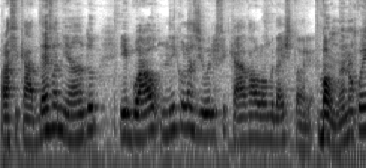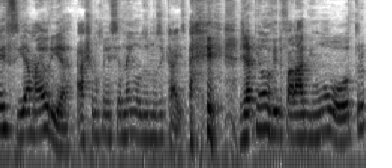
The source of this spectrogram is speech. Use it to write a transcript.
para ficar devaneando igual Nicolas Yuri ficava ao longo da história. Bom, eu não conhecia a maioria, acho que eu não conhecia nenhum dos musicais. Já tinha ouvido falar de um ou outro,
